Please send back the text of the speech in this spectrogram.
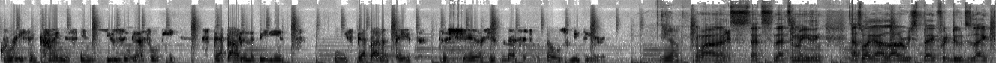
grace and kindness in using us when we step out in obedience, when we step out in faith to share His message with those who need to hear it. Yeah. Wow, that's that's that's amazing. That's why I got a lot of respect for dudes like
